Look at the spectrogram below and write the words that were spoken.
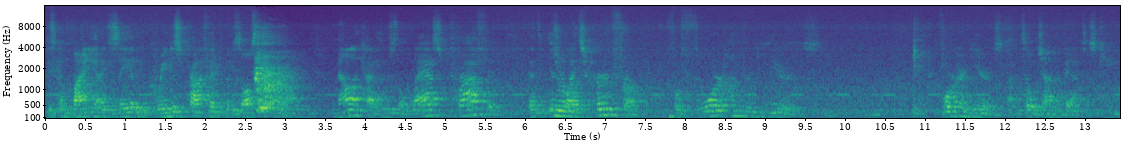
He's combining Isaiah, the greatest prophet, but he's also Malachi, who's the last prophet that the Israelites heard from for 400 years. 400 years until John the Baptist came.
